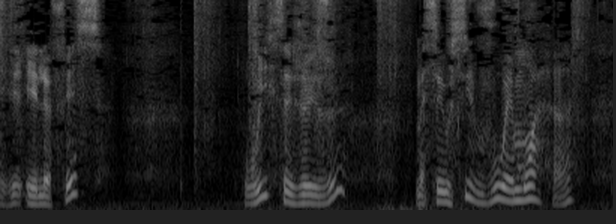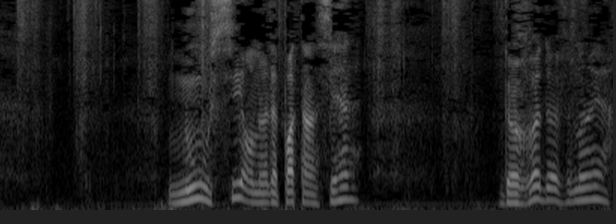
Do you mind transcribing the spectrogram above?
Et, le fils, oui, c'est Jésus, mais c'est aussi vous et moi. Hein? Nous aussi, on a le potentiel de redevenir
